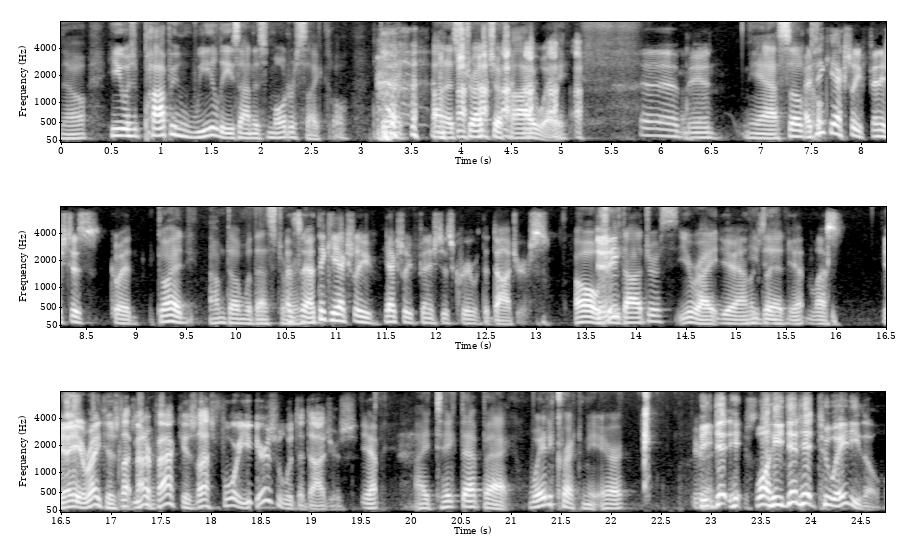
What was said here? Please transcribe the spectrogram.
No. He was popping wheelies on his motorcycle on a stretch of highway. Uh, man. Yeah. So I think he actually finished his. Go ahead. Go ahead. I'm done with that story. I'd say, I think he actually he actually finished his career with the Dodgers. oh, Did was it he? the Dodgers? You're right. Yeah, he looks like- did. yeah, last. Yeah, you're right. His la- matter of fact, his last four years were with the Dodgers. Yep. I take that back. Way to correct me, Eric. You're He right. did. He, well, he did hit 280 though.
